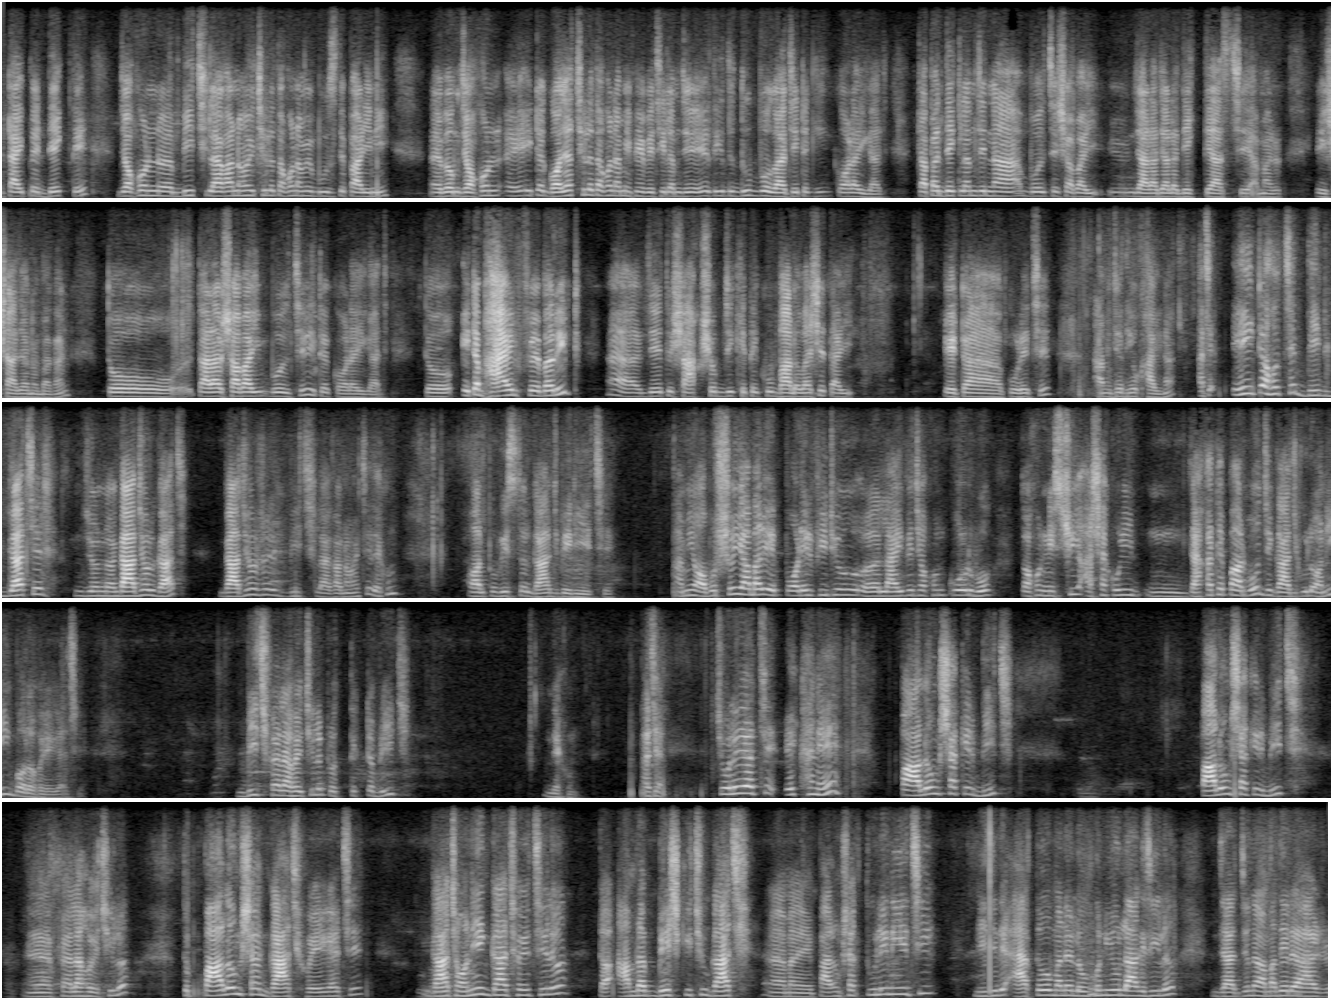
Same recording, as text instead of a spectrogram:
টাইপের দেখতে, যখন বীজ লাগানো হয়েছিল তখন আমি বুঝতে পারিনি এবং যখন এটা গজাচ্ছিল তখন আমি ভেবেছিলাম যে এটা কিন্তু দুব্ব গাছ, এটা কি কড়াই গাছ? তারপর দেখলাম যে না, বলছে সবাই যারা যারা দেখতে আসছে আমার এই সাজানো বাগান, তো তারা সবাই বলছে এটা কড়াই গাছ। তো এটা ভাইয়ের ফেভারিট হ্যাঁ যেহেতু শাক সবজি খেতে খুব ভালোবাসে, তাই এটা করেছে, আমি যদিও খাই না। আচ্ছা এইটা হচ্ছে বিট গাছের জন্য, গাজর গাছ। গাজরের বীজ লাগানো হয়েছে, দেখুন, অল্প বিস্তর গাছ বেরিয়েছে। আমি অবশ্যই আবার এর পরের ভিডিও লাইভে যখন করব, তখন নিশ্চয়ই আশা করি দেখাতে পারব যে গাছগুলো অনেক বড় হয়ে গেছে। বীজ ফেলা হয়েছিল, প্রত্যেকটা বীজ। দেখুন। আচ্ছা চলে যাচ্ছে এখানে পালং শাকের বীজ। পালং শাকের বীজ ফেলা হয়েছিল। তো পালং শাক গাছ হয়ে গেছে। গাছ অনেক গাছ হয়েছিল। তা আমরা বেশ কিছু গাছ মানে পালং শাক তুলে নিয়েছি। নিজেদের এত মানে লোভনীয় লাগছিল। যার জন্য আমাদের আর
